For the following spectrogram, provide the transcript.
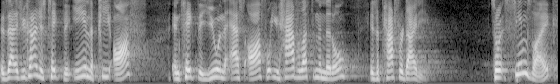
is that if you kind of just take the E and the P off and take the U and the S off, what you have left in the middle is Aphrodite. So it seems like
